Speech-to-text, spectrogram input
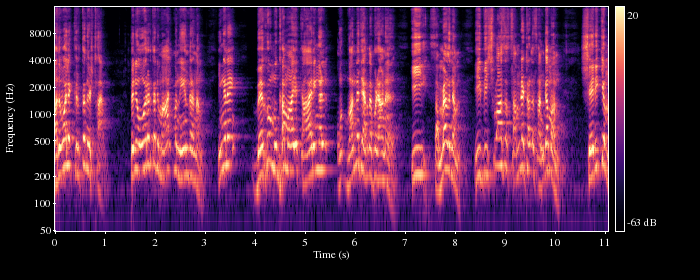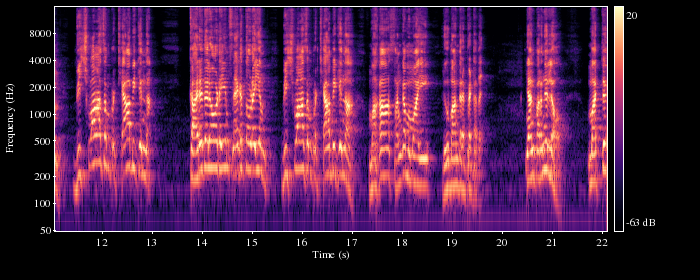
അതുപോലെ കൃത്യനിഷ്ഠ പിന്നെ ഓരോരുത്തരും ആത്മനിയന്ത്രണം ഇങ്ങനെ ബഹുമുഖമായ കാര്യങ്ങൾ വന്നു ചേർന്നപ്പോഴാണ് ഈ സമ്മേളനം ഈ വിശ്വാസ സംരക്ഷണ സംഗമം ശരിക്കും വിശ്വാസം പ്രഖ്യാപിക്കുന്ന കരുതലോടെയും സ്നേഹത്തോടെയും വിശ്വാസം പ്രഖ്യാപിക്കുന്ന മഹാസംഗമമായി രൂപാന്തരപ്പെട്ടത്. ഞാൻ പറഞ്ഞല്ലോ മറ്റ്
